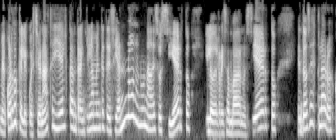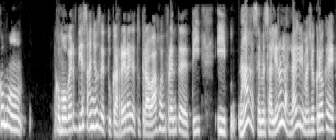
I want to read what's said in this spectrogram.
me acuerdo que le cuestionaste y él tan tranquilamente te decía, no, no, no, nada de eso es cierto. Y lo del Rey Zambada no es cierto. Entonces, claro, es como como ver 10 años de tu carrera y de tu trabajo enfrente de ti y nada, se me salieron las lágrimas. Yo creo que,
